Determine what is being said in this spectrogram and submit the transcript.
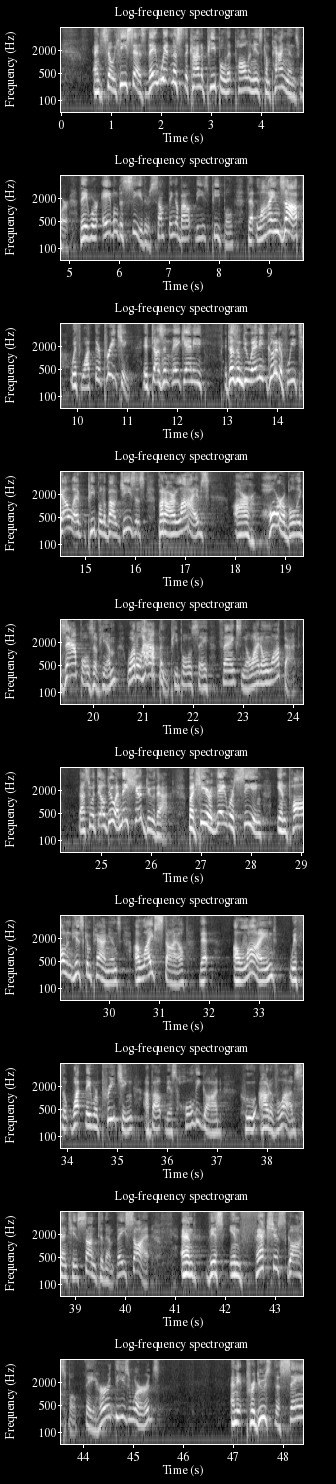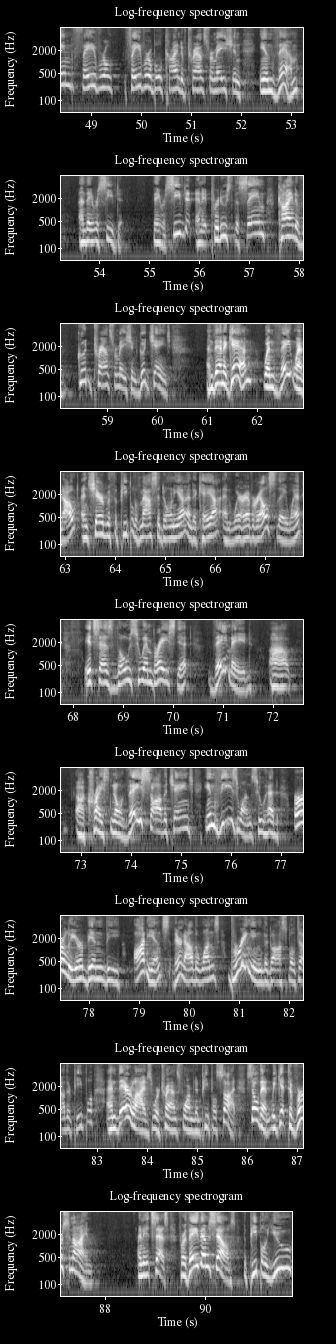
And so he says they witnessed the kind of people that Paul and his companions were. They were able to see there's something about these people that lines up with what they're preaching. It doesn't make any it doesn't do any good if we tell people about Jesus, but our lives are horrible examples of him. What'll happen? People will say, Thanks, no, I don't want that. That's what they'll do, and they should do that. But here they were seeing in Paul and his companions a lifestyle that aligned with the, what they were preaching about this holy God who, out of love, sent his son to them. They saw it. And this infectious gospel, they heard these words, and it produced the same favorable, favorable kind of transformation in them, and they received it. They received it, and it produced the same kind of good transformation, good change. And then again, when they went out and shared with the people of Macedonia and Achaia and wherever else they went, it says those who embraced it, they made uh, uh, Christ known. They saw the change in these ones who had earlier been the audience. They're now the ones bringing the gospel to other people, and their lives were transformed and people saw it. So then, we get to verse 9, and it says, For they themselves, the people you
